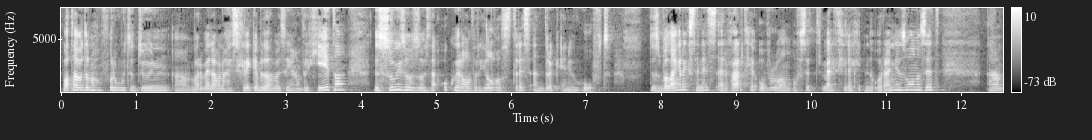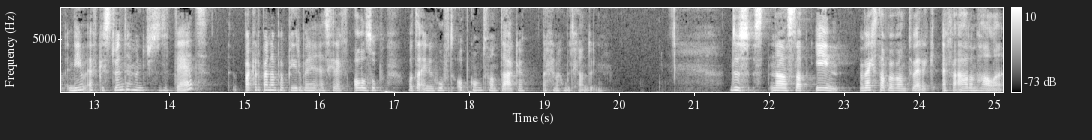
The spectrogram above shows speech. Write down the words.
wat dat we er nog voor moeten doen, uh, waarbij dat we nog eens schrik hebben dat we ze gaan vergeten. Dus sowieso zorgt dat ook weer al voor heel veel stress en druk in je hoofd. Dus het belangrijkste is, ervaart je overwhelm of zit, merk je dat je in de oranje zone zit, uh, neem even 20 minuutjes de tijd, pak er pen en papier bij en schrijf alles op wat dat in je hoofd opkomt van taken dat je nog moet gaan doen. Dus na stap 1, wegstappen van het werk, even ademhalen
